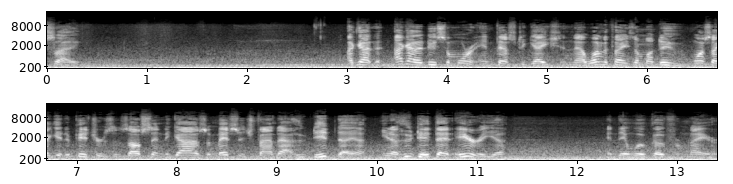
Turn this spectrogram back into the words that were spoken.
so I got I got to do some more investigation. Now, one of the things I'm gonna do once I get the pictures is I'll send the guys a message, find out who did that, you know, who did that area, and then we'll go from there.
